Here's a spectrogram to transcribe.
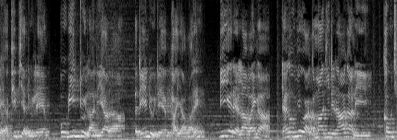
တဲ့အဖြစ်အပျက်တွေလည်းပိုပြီးတွေ့လာနေရတာသတင်းတွေထဲဖတ်ရပါတယ်ပြီးခဲ့တဲ့လပိုင်းကရန်ကုန်မြို့ကကမာကြီးတရားကနေခုံချ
